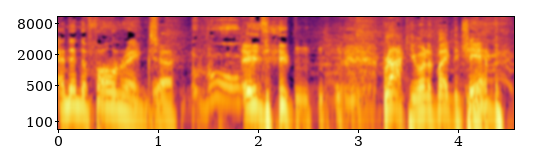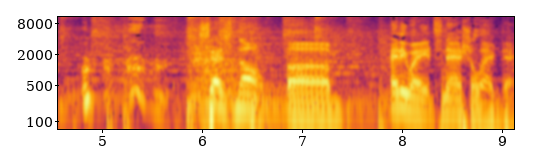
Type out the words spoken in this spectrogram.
And then the phone rings. Yeah. Rock, you want to fight the champ? Says no. Um, anyway, it's National Egg Day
